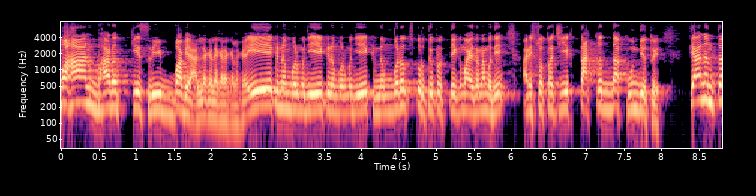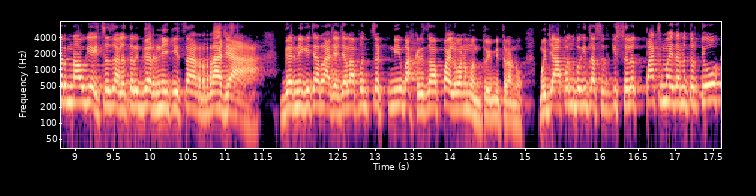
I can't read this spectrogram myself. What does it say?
महान भारत केसरी बब्या. लगा लगा लगा. काय एक नंबर म्हणजे एक नंबर म्हणजे एक नंबरच करतोय प्रत्येक मैदानामध्ये आणि स्वतःची एक ताकद दाखवून देतोय. त्यानंतर नाव घ्यायचं झालं तर गर्णिकीचा राजा. गर्णिकेच्या राजा ज्याला आपण चटणी भाकरीचा पैलवान म्हणतोय मित्रांनो. म्हणजे आपण बघितलं असेल की सलग पाच मैदानं तर तो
